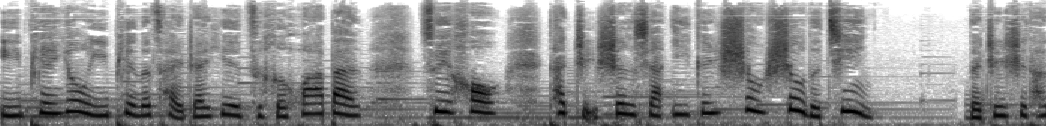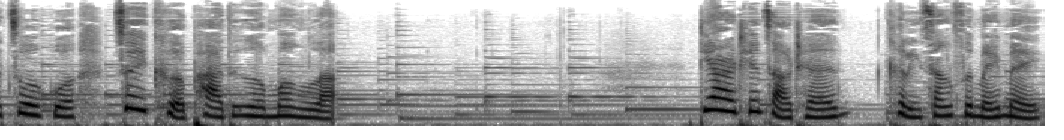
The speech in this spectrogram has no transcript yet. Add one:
一片又一片的采摘叶子和花瓣，最后它只剩下一根瘦瘦的茎，那真是他做过最可怕的噩梦了。第二天早晨，克里桑斯美美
